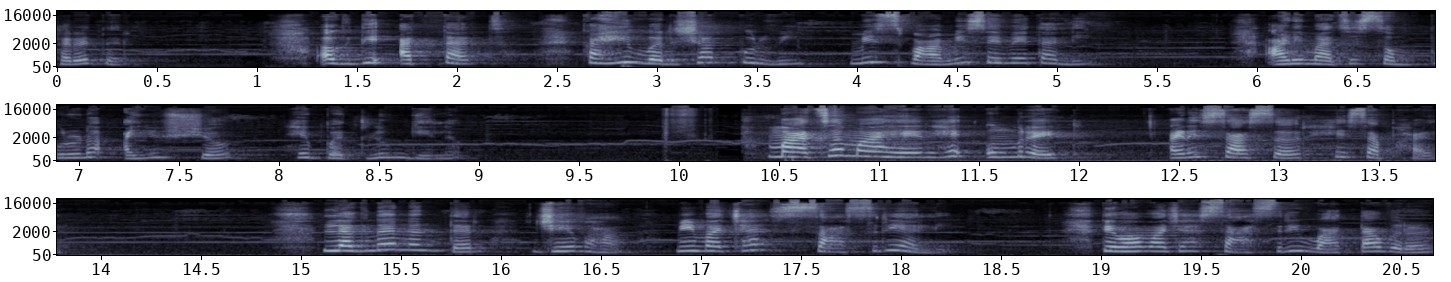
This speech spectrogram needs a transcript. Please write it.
खरं तर अगदी आत्ताच काही वर्षांपूर्वी मी स्वामी सेवेत आली आणि माझं संपूर्ण आयुष्य हे बदलून गेलं. माझं माहेर हे उमरेट आणि सासर हे सफाळे. लग्नानंतर जेव्हा मी माझ्या सासरी आली तेव्हा माझ्या सासरी वातावरण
